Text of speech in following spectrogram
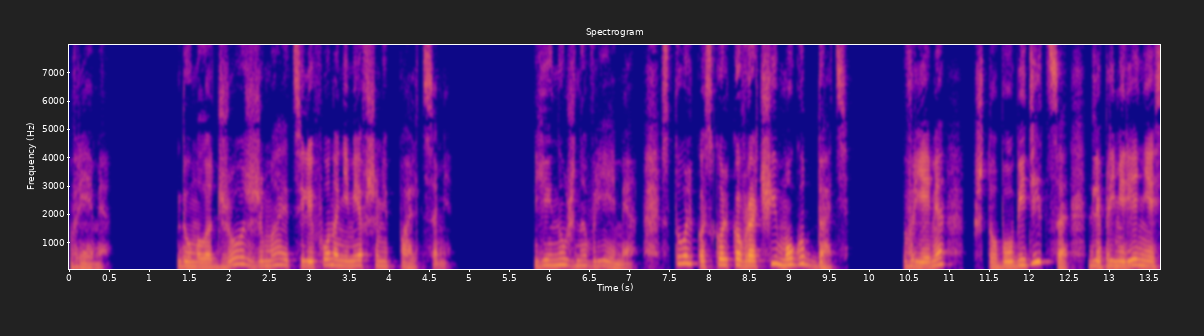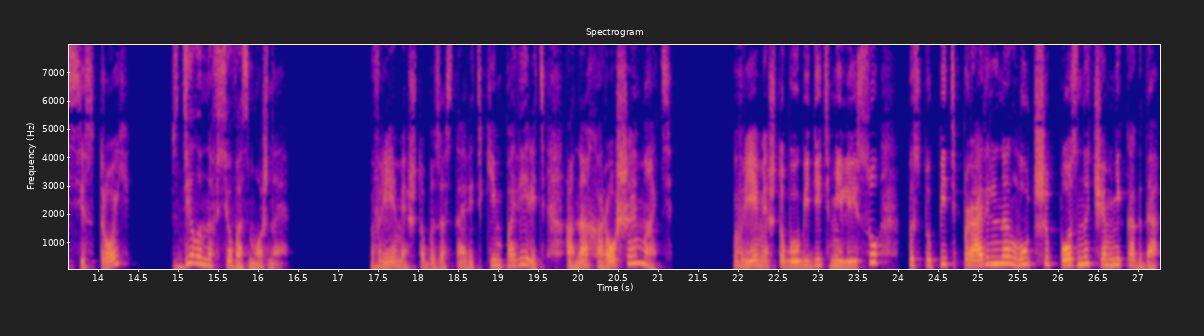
«Время», — думала Джо, сжимая телефон онемевшими пальцами. Ей нужно время, столько, сколько врачи могут дать. Время, чтобы убедиться, для примирения с сестрой сделано все возможное. Время, чтобы заставить Ким поверить, она хорошая мать. Время, чтобы убедить Мелису поступить правильно лучше поздно, чем никогда.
